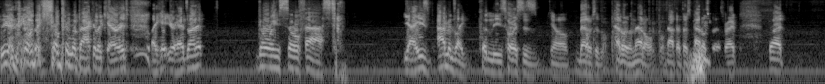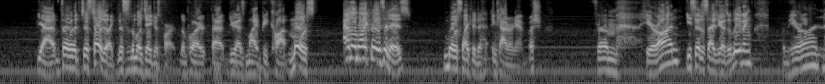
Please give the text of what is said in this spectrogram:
You guys go like jump in the back of the carriage, like hit your heads on it, going so fast. Yeah, he's Abin's like putting these horses, you know, metal to the pedal to metal. Not that there's pedals for this, right? But yeah, though it just tells you like this is the most dangerous part, the part that you guys might be caught most, as unlikely as it is, most likely to encounter an ambush. From here on, he said aside you guys are leaving. From here on,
